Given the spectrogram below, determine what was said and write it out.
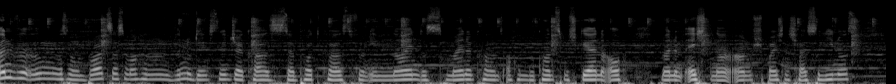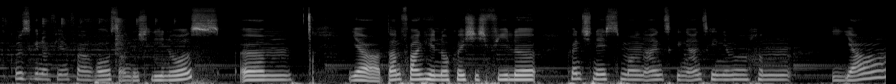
Können wir irgendwas noch im Broadcast machen? Wenn du denkst, Ninja Cast ist der Podcast von ihm, nein, das ist mein Account. Ach, und du kannst mich gerne auch meinem echten Namen ansprechen. Ich heiße Linus. Grüße gehen auf jeden Fall raus an dich, Linus. Ähm, ja, dann fragen hier noch richtig viele. Könnte ich nächstes Mal ein 1 gegen 1 gegen ihn machen? Ja,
